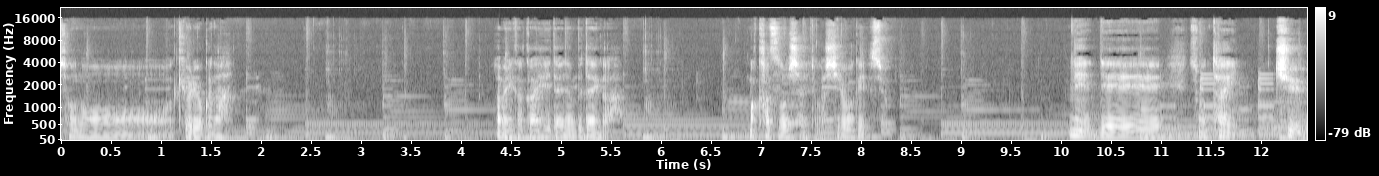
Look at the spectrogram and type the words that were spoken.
その強力なアメリカ海兵隊の部隊が、まあ、活動したりとかしてるわけですよ。ね、でその対中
